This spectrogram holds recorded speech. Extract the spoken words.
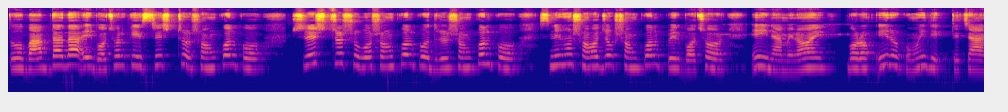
তো বাপদাদা এই বছরকে শ্রেষ্ঠ সংকল্প, শ্রেষ্ঠ শুভ সংকল্প, দৃঢ় সংকল্প, স্নেহ সহযোগ সংকল্পের বছর। এই নামে নয়, বরং এরকমই দেখতে চান।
